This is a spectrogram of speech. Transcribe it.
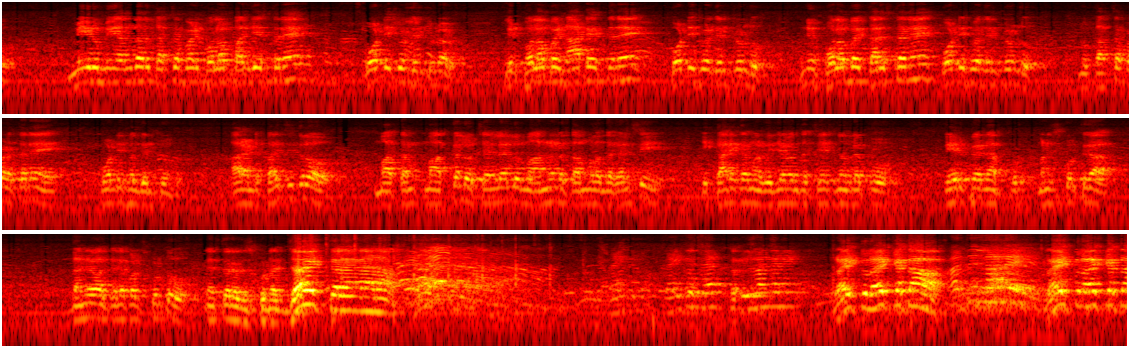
మీరు మీ అందరూ కష్టపడి పొలం పనిచేస్తేనే కోటీశ్వరుడు తింటున్నాడు. మీరు పొలం పోయి నాటేస్తేనే కోటీశ్వరుడు తింటుండు నువ్వు పొలం పోయి కలిస్తేనే కోటీశ్వరుడు తింటుండు నువ్వు కష్టపడితేనే కోటీశ్వరుడు తింటుండు అలాంటి పరిస్థితిలో మా తమ్ మా అక్కలు చెల్లెళ్ళు మా అన్నలు తమ్ములంతా కలిసి ఈ కార్యక్రమం విజయవంతం చేసినందుకు పేరు పేరున మనస్ఫూర్తిగా ధన్యవాదాలు తెలియపరుచుకుంటూ నేను తెలియజేసుకుంటాను జై తెలంగాణ! రైతుల ఐక్యత! రైతుల ఐక్యత!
